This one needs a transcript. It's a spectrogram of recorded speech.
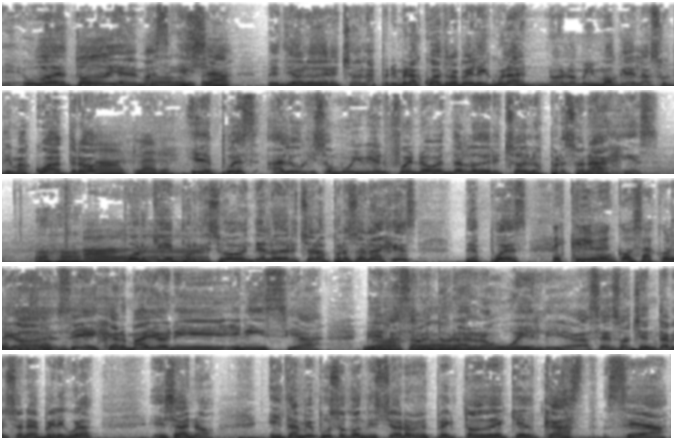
Eh, Hubo de todo y además No, no ella vendió los derechos de las primeras cuatro películas, no lo mismo que de las últimas cuatro. Ah, claro. Y después algo que hizo muy bien fue no vender los derechos de los personajes. Ajá. Ah. ¿Por qué? Porque si vos vendías los derechos de los personajes, después. Te escriben cosas con los digo, personajes. Sí, Hermione inicia en las aventuras de Ron Weasley, haces 80 millones de películas, ella no. Y también puso condiciones respecto de que el cast sea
